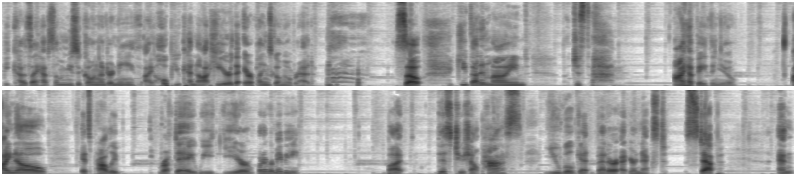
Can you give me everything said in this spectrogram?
Because I have some music going underneath, I hope you cannot hear the airplanes going overhead. so keep that in mind. Just, I have faith in you. I know it's probably rough day, week, year, whatever it may be. But this too shall pass. You will get better at your next step. And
